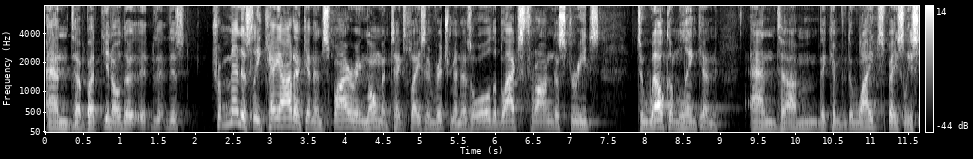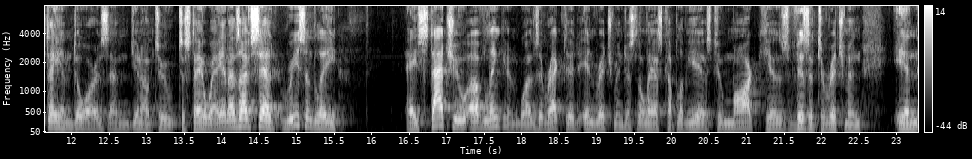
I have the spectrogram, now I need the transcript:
And, uh, but, you know, the, the, this tremendously chaotic and inspiring moment takes place in Richmond as all the blacks throng the streets to welcome Lincoln and um, the, the, whites basically stay indoors and, you know, to, to stay away. And as I've said, recently, a statue of Lincoln was erected in Richmond just in the last couple of years to mark his visit to Richmond in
